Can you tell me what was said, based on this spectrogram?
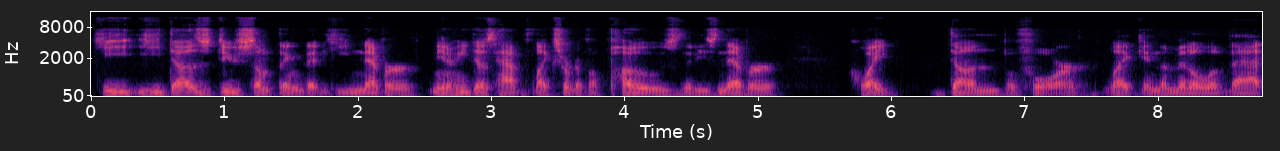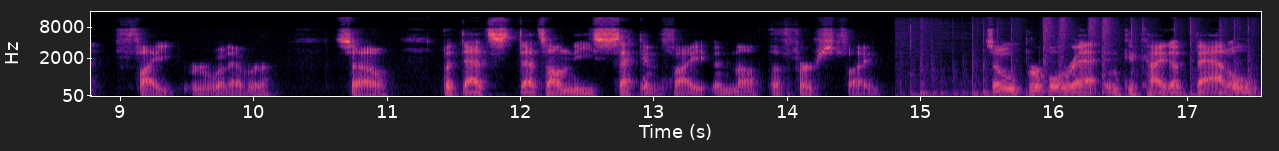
he, he does do something that he never, you know, he does have like sort of a pose that he's never quite done before, like in the middle of that fight or whatever. So, but that's that's on the second fight and not the first fight. So Purple Rat and Kikaida battle.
